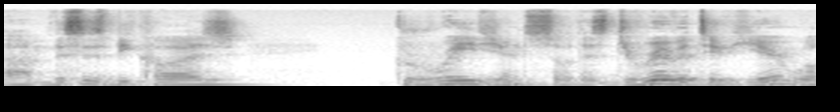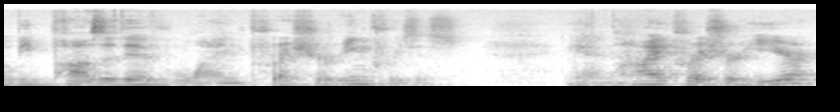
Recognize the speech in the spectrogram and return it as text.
Um, this is because gradient, so this derivative here, will be positive when pressure increases. And high pressure here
